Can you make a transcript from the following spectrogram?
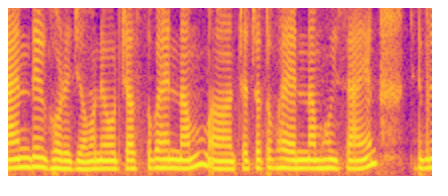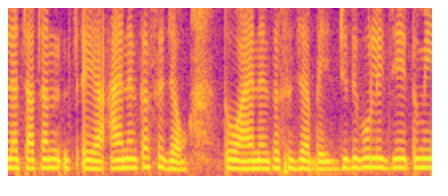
আয়নদের ঘরে যাও। মানে ওর চাচতো ভাইয়ের নাম চাচাতো ভাইয়ের নাম হয়েছে আয়ন। যদি বলি চাচা আয়নের কাছে যাও, তো আয়নের কাছে যাবে। যদি বলি যে, তুমি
